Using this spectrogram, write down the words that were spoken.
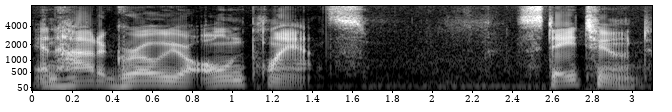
and how to grow your own plants. Stay tuned.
